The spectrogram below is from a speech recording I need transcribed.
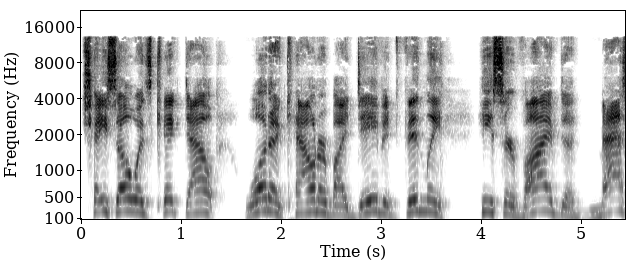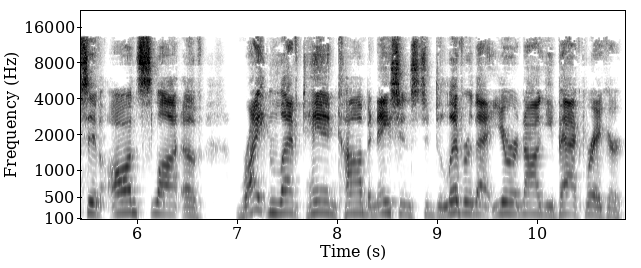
Chase Owens kicked out. What a counter by David Finlay. He survived a massive onslaught of right and left hand combinations to deliver that Uranage backbreaker.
